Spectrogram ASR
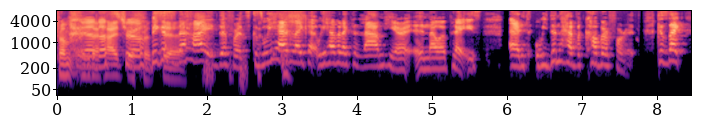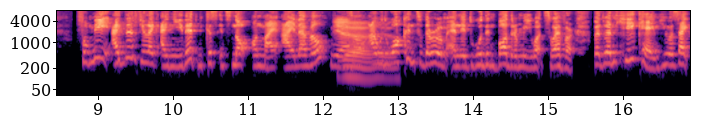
From Yeah, the that's height true. difference, because yeah. the height difference. Because we had like a, we have like a lamb here in our place, and we didn't have a cover for it. Because like for me, I didn't feel like I need it because it's not on my eye level. Yeah. So I would yeah. walk into the room and it wouldn't bother me whatsoever. But when he came, he was like,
